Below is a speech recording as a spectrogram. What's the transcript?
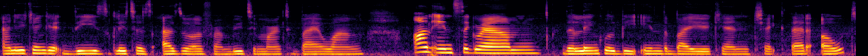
And you can get these glitters as well from Beauty Marked by Wang on Instagram. The link will be in the bio. You can check that out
